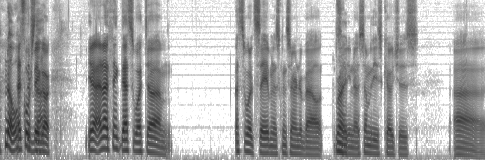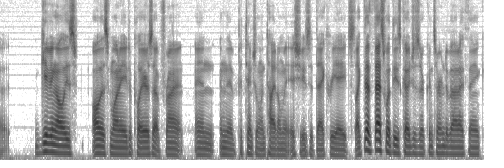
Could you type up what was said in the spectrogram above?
No, that's of course the big not. ar- you know, and I think that's what um that's what Saban is concerned about. So, Right. you know, some of these coaches uh giving all these all this money to players up front and and the potential entitlement issues that that creates. Like that that's what these coaches are concerned about, I think.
